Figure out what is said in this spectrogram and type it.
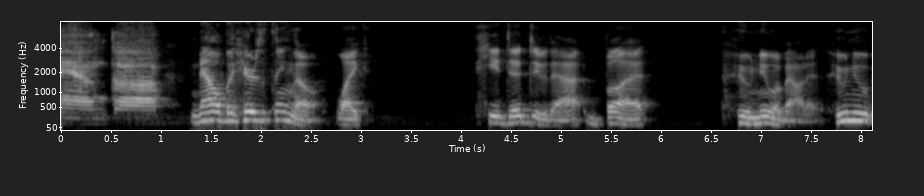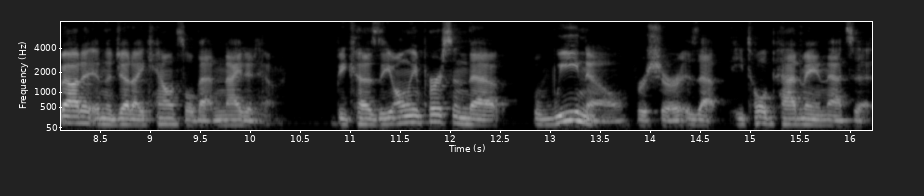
And uh, now, but here's the thing though, like he did do that, but who knew about it? Who knew about it in the Jedi Council that knighted him? Because the only person that we know for sure is that he told Padme, and that's it.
